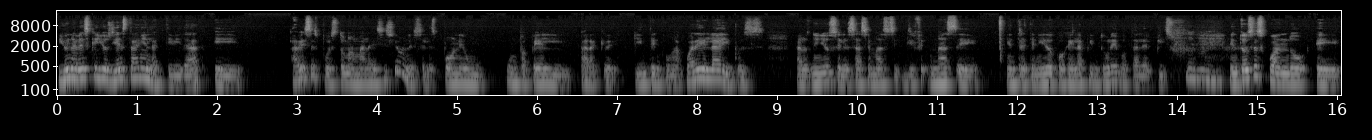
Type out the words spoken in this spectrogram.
Y una vez que ellos ya están en la actividad, eh, a veces pues toman malas decisiones, se les pone un un papel para que pinten con acuarela y pues a los niños se les hace más, más eh, entretenido coger la pintura y botarla al piso. Entonces cuando, eh,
